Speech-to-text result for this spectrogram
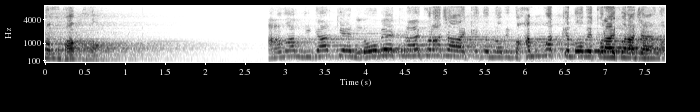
সম্ভব নয়। আমার লিডারকে লোভে ক্রয় করা যায়, কিন্তু নবী মোহাম্মদকে লোভে ক্রয় করা যায় না।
